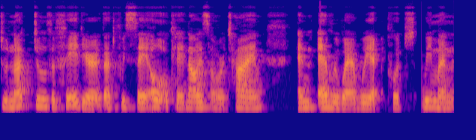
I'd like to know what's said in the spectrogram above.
do not do the failure that we say, oh, okay, now is our time. And everywhere we put women.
